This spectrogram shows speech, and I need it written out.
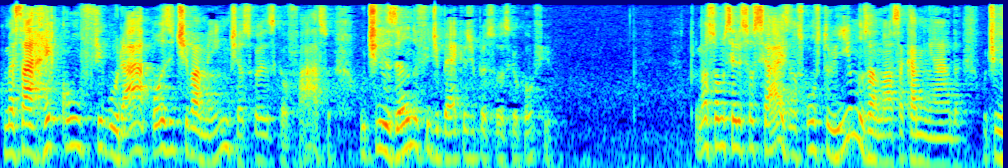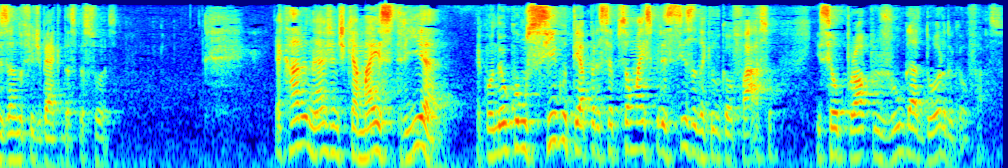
começar a reconfigurar positivamente as coisas que eu faço, utilizando feedbacks de pessoas que eu confio. Porque nós somos seres sociais, nós construímos a nossa caminhada utilizando o feedback das pessoas. É claro, né, gente, que a maestria é quando eu consigo ter a percepção mais precisa daquilo que eu faço e ser o próprio julgador do que eu faço.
